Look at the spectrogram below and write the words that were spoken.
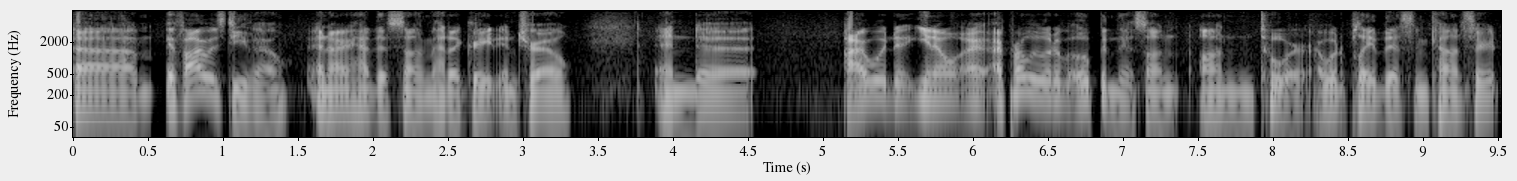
um, if I was Devo and I had this song that had a great intro, and uh, I would, you know, I, I probably would have opened this on on tour. I would have played this in concert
